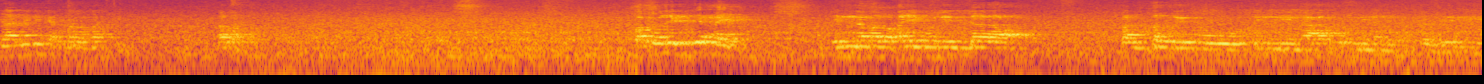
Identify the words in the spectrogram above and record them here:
جانبي كما مكي فقل ادعي إنما الغيب لله. فانتظروا إني معكم من المنتظرين.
